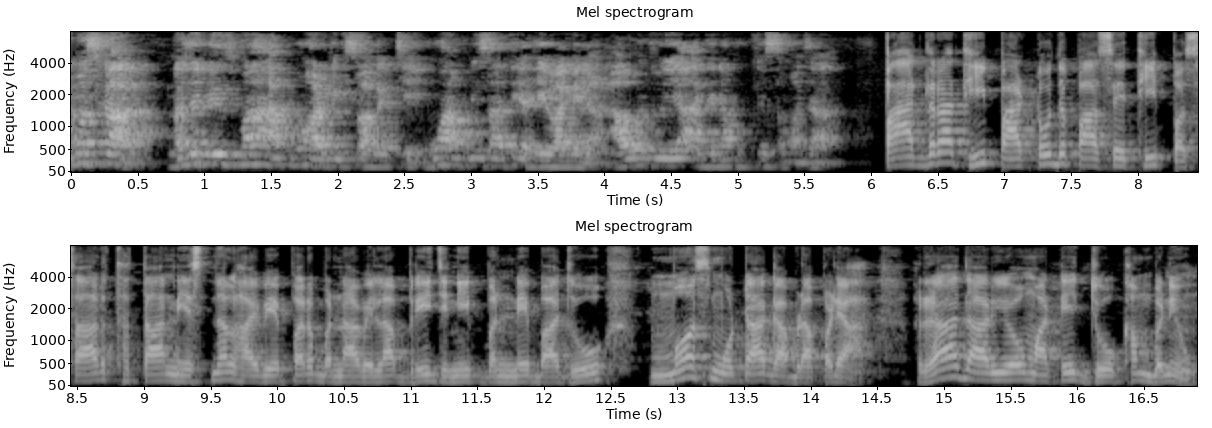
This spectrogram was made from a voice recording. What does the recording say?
નમસ્કાર. નજર ન્યૂઝમાં આપનું હાર્દિક સ્વાગત છે. હું આપની સાથે અજય વાઘેલા. આવો જોઈએ આજના મુખ્ય સમાચાર. પાદરાથી પાટોદ પાસેથી પસાર થતા નેશનલ હાઈવે પર બનાવેલા બ્રિજની બંને બાજુ મસ મોટા ગાબડા પડ્યા. રાહદારીઓ માટે જોખમ બન્યું.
